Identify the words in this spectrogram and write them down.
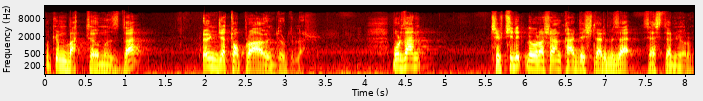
bugün baktığımızda önce toprağı öldürdüler. Buradan çiftçilikle uğraşan kardeşlerimize sesleniyorum.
